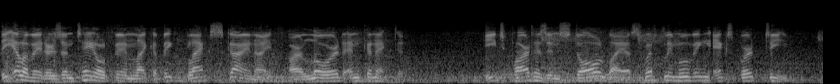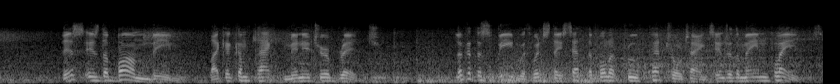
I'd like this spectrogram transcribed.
The elevators and tail fin, like a big black sky knife, are lowered and connected. Each part is installed by a swiftly moving expert team. This is the bomb beam, like a compact miniature bridge. Look at the speed with which they set the bulletproof petrol tanks into the main planes.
